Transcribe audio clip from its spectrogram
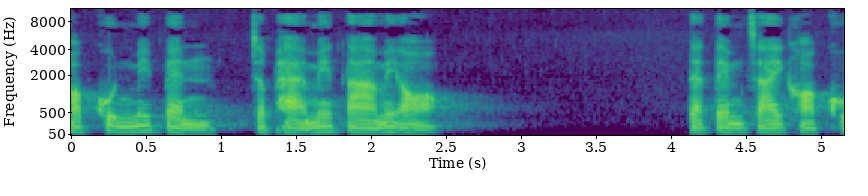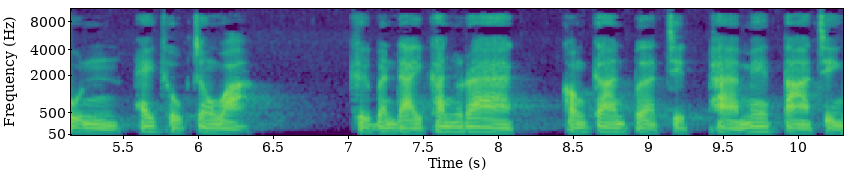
ขอบคุณไม่เป็นจะแผ่เมตตาไม่ออก แต่เต็มใจขอบคุณให้ถูกจังหวะ คือบันไดขั้นแรกของการเปิดจิตแผ่เมตตาจริง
